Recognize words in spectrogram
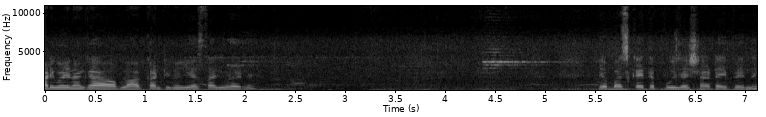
ఆడికి పోయినాక బ్లాగ్ కంటిన్యూ చేస్తా చూడండి. ఇక బస్కి అయితే పూజ స్టార్ట్ అయిపోయింది.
